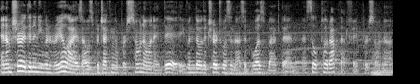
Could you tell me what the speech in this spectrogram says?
And I'm sure I didn't even realize I was projecting a persona when I did, even though the church wasn't as it was back then. I still put up that fake persona.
